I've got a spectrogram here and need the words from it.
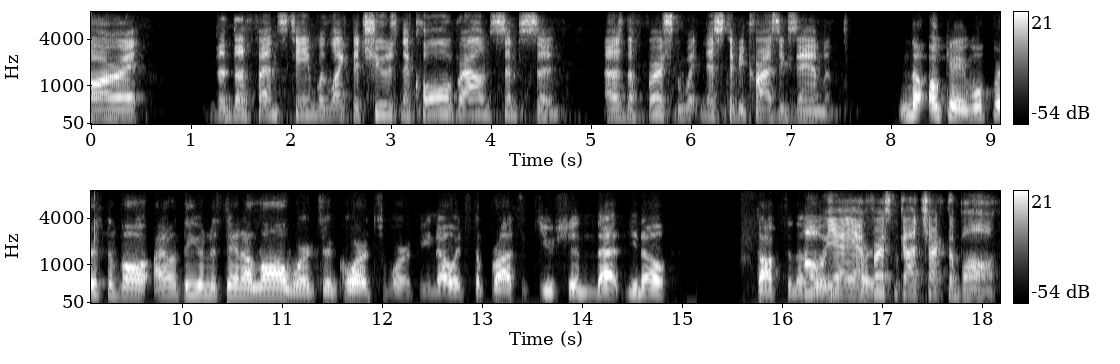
All right. The defense team would like to choose Nicole Brown Simpson as the first witness to be cross-examined. No, okay. Well, first of all, I don't think you understand how law works or courts work. You know, it's the prosecution that you know talks to the. Oh yeah, yeah. first. First we gotta check the ball.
